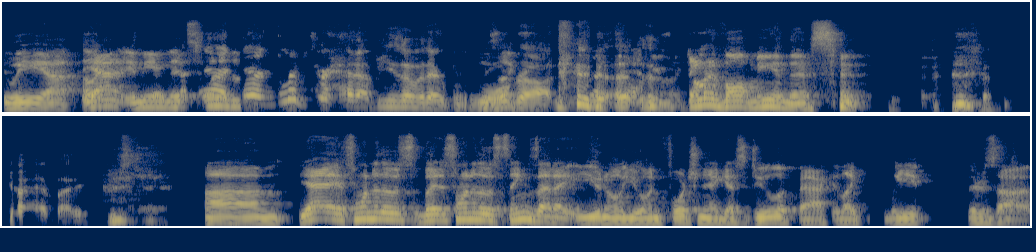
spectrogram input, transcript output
We. Uh, yeah. I mean, it's of Eric, Eric, lift your head up. He's over there. He's like- don't involve me in this. Go ahead, buddy. um yeah it's one of those but it's one of those things that i you know you unfortunately i guess do look back like we there's uh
